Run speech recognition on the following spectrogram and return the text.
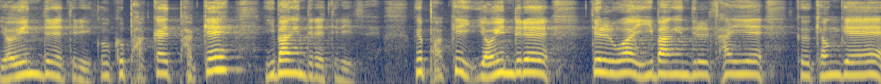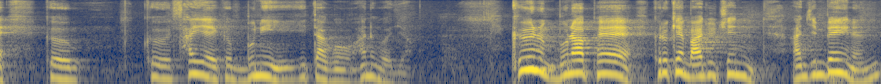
여인들의 뜰이 있고 그 바깥 밖에 이방인들의 뜰이 있어요. 그 밖에 여인들의 뜰과 이방인들 사이에 그 경계에 그, 그 사이에 그 문이 있다고 하는 거죠. 그 문 앞에 그렇게 마주친 안진뱅이는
